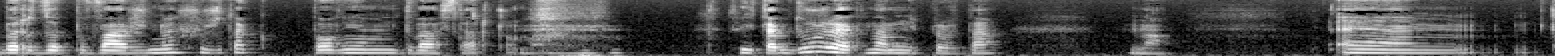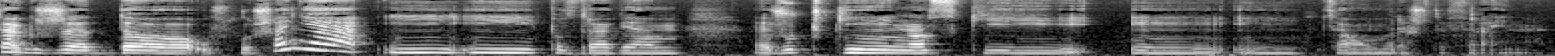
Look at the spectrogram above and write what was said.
bardzo poważnych, że tak powiem, dwa starczą. Czyli tak duże jak na mnie, prawda? No. Także do usłyszenia i, i pozdrawiam żuczki, noski i, i całą resztę frajny.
